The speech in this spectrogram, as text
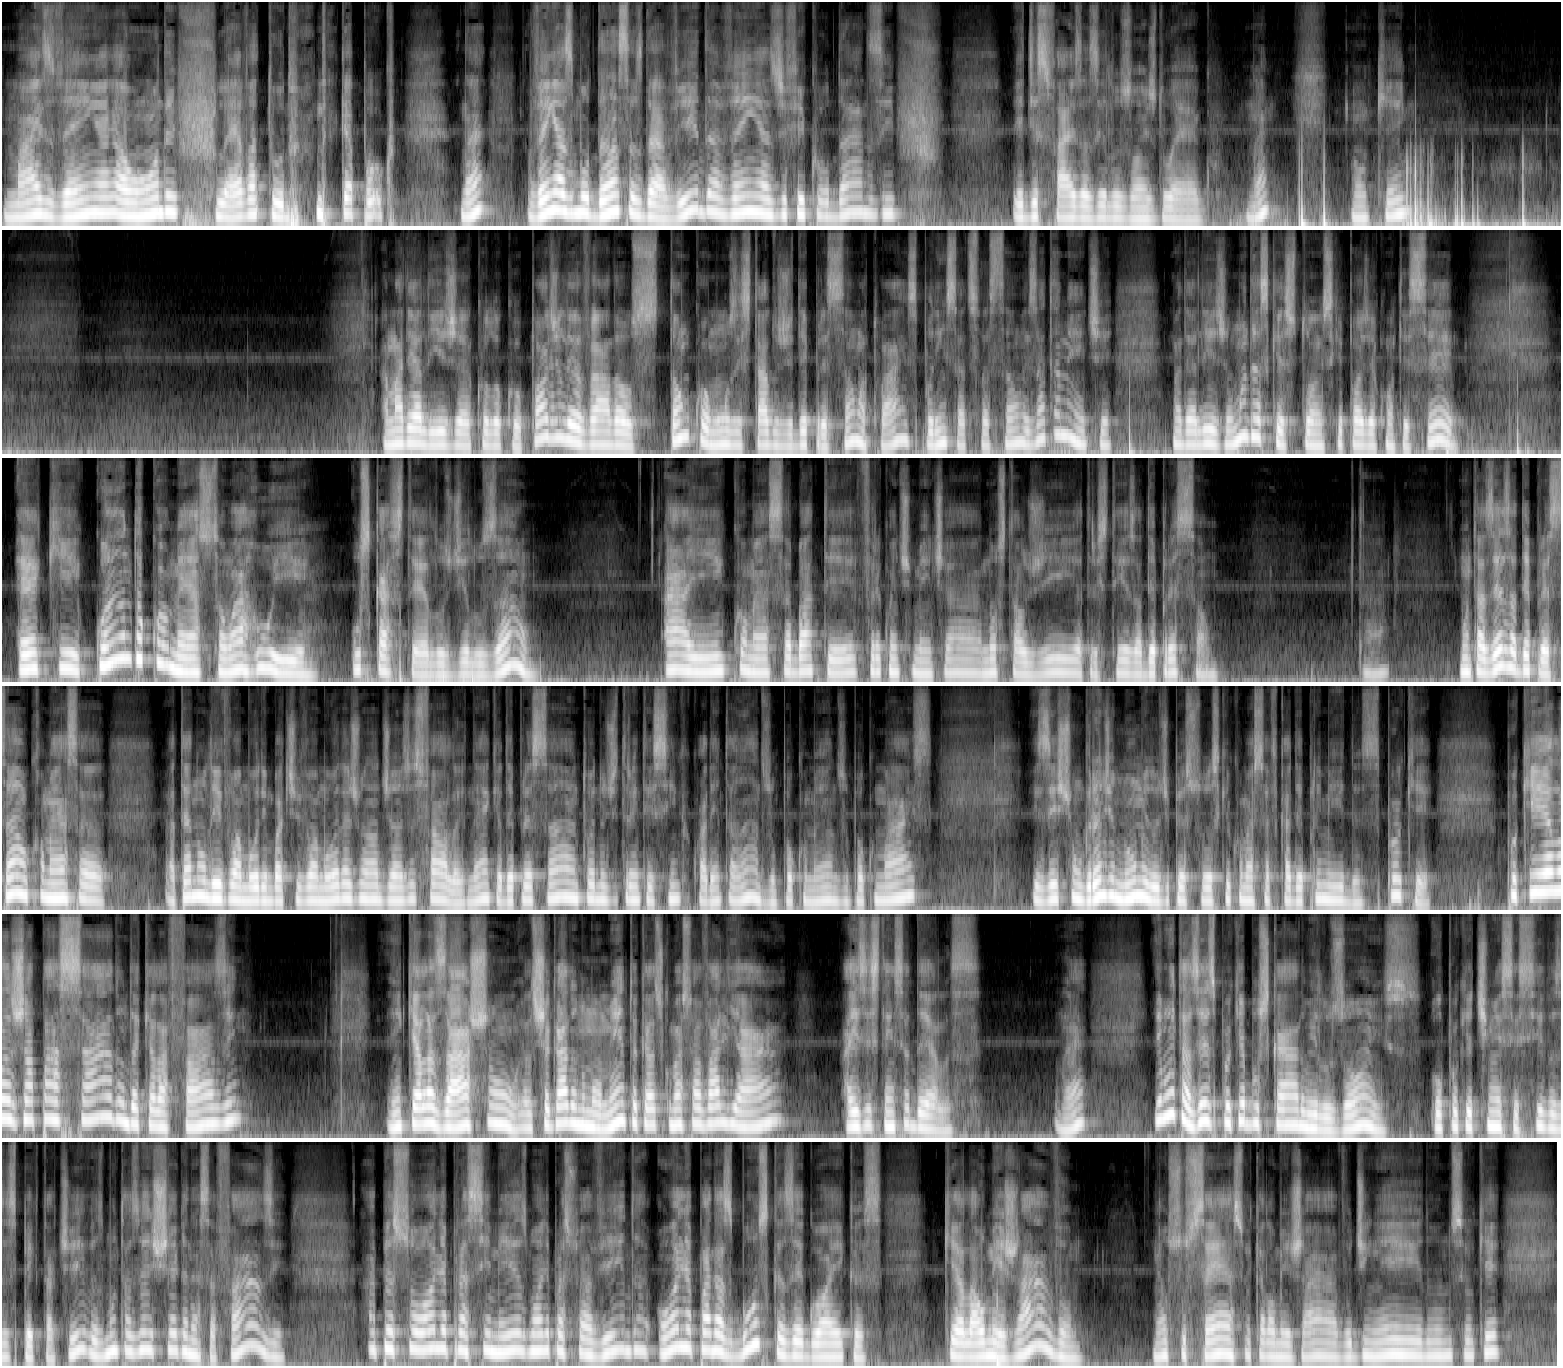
Mas vem a onda e leva tudo daqui a pouco. Né? Vem as mudanças da vida, vem as dificuldades e, e desfaz as ilusões do ego, né? Ok? A Maria Lígia colocou: pode levar aos tão comuns estados de depressão atuais por insatisfação? Exatamente, Maria Lígia. Uma das questões que pode acontecer é que quando começam a ruir os castelos de ilusão, aí começa a bater frequentemente a nostalgia, a tristeza, a depressão. Tá? Muitas vezes a depressão começa, até no livro Amor Imbatível Amor, a Joana de Anjos fala né, que a depressão é em torno de 35, 40 anos, um pouco menos, um pouco mais, existe um grande número de pessoas que começam a ficar deprimidas. Por quê? Porque elas já passaram daquela fase em que elas acham, elas chegaram no momento em que elas começam a avaliar a existência delas, né? E muitas vezes porque buscaram ilusões ou porque tinham excessivas expectativas, muitas vezes chega nessa fase, a pessoa olha para si mesma, olha para sua vida, olha para as buscas egóicas que ela almejava, né, o sucesso que ela almejava, o dinheiro, não sei o quê,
